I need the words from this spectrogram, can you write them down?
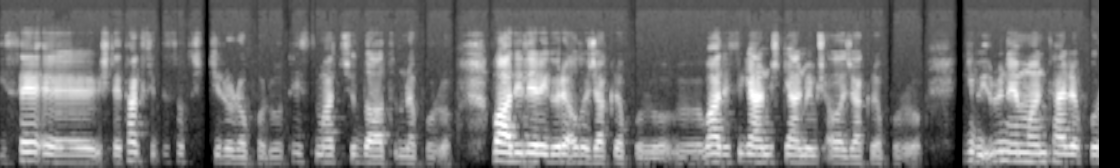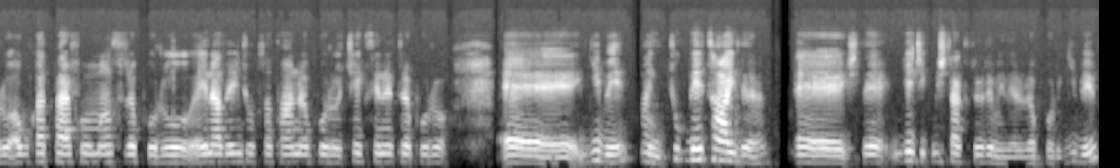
ise e, işte taksitli satış ciro raporu, teslimatçı dağıtım raporu, vadelere göre alacak raporu, e, vadesi gelmiş gelmemiş alacak raporu gibi ürün envanter raporu, avukat performans raporu, en az en çok satan raporu, çek senet raporu e, gibi hani çok detaylı e, işte gecikmiş taksit ödemeleri raporu gibi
